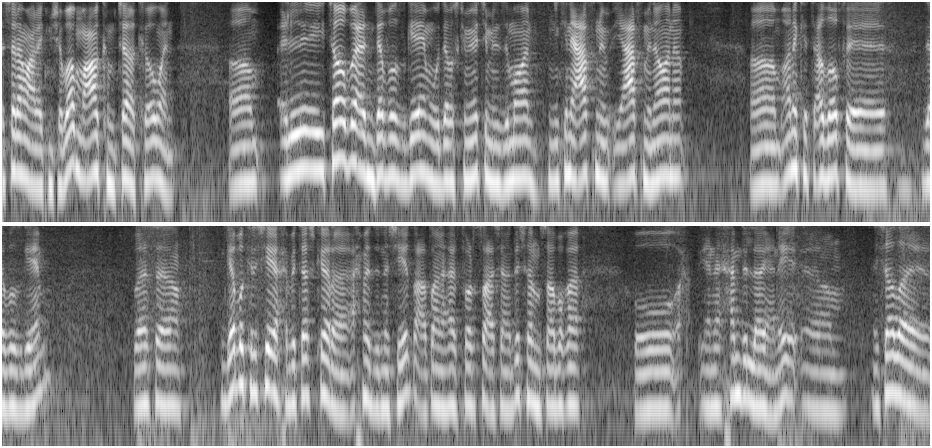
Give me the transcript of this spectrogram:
السلام عليكم شباب معاكم تاك اوين أم اللي يتابع Devils Game و Devils community من زمان يمكن يعرفني يعرف من أنا. أنا كنت عضو في Devils Game بس قبل كل شيء حبيت أشكر أحمد النشيط أعطانا هالفرصة عشان أدش هالمسابقة. و يعني الحمد لله يعني إن شاء الله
